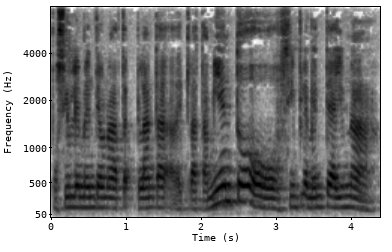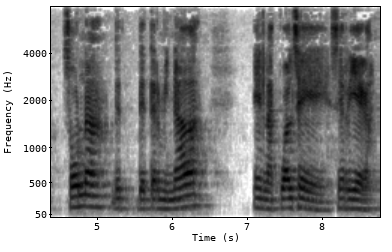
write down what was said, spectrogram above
posiblemente a una planta de tratamiento o simplemente hay una zona determinada en la cual se, se riega.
